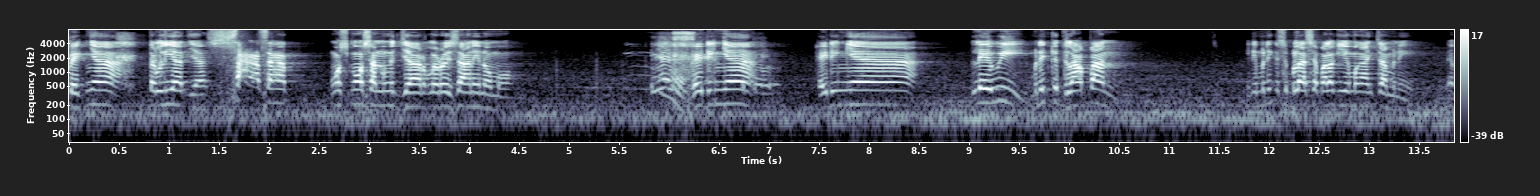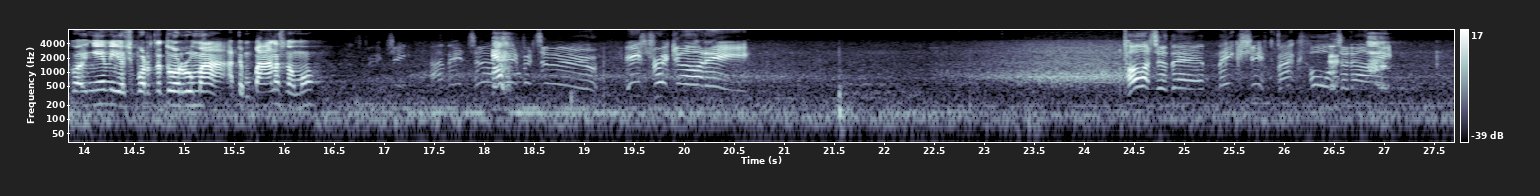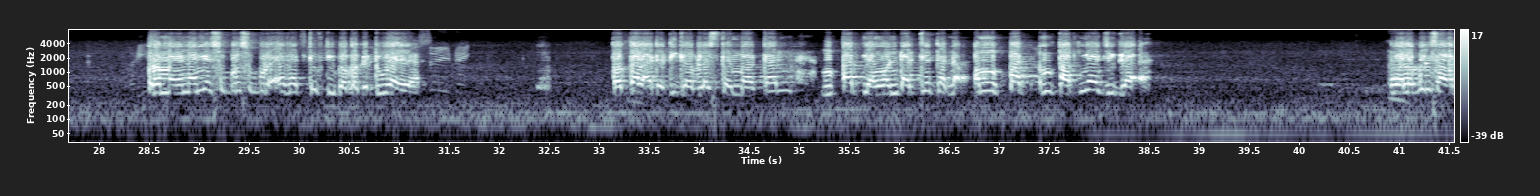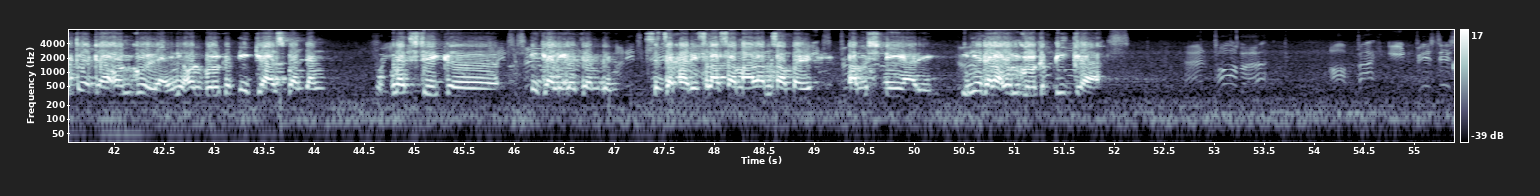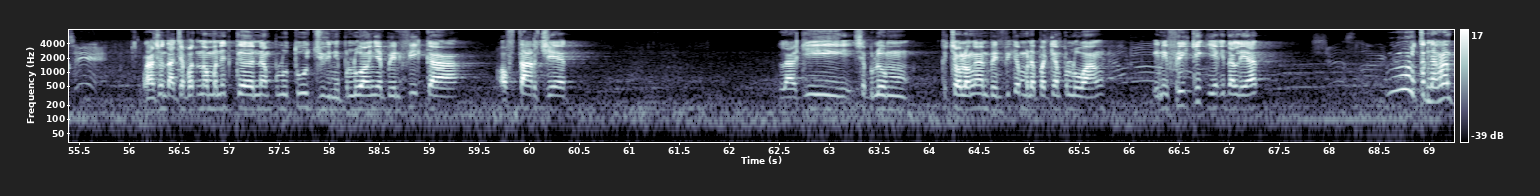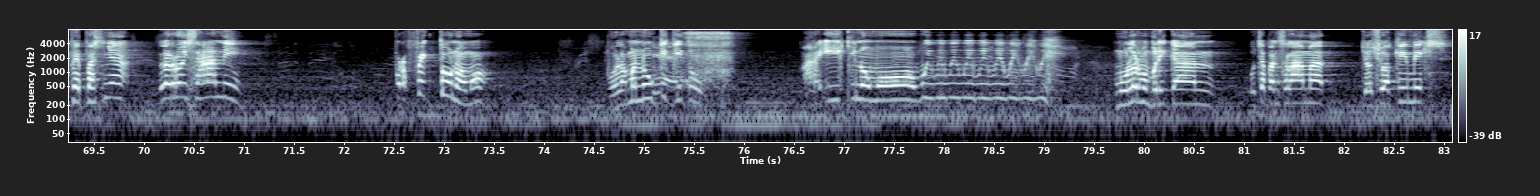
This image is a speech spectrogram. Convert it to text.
Backnya terlihat ya sangat-sangat ngos-ngosan mengejar Leroy Sané Nomo. Yes. Headingnya headingnya Lewi menit ke-8. Ini menit ke-11 siapa lagi yang mengancam ini? Ini kok ingin ya supporter tuan rumah adem panas nomo. And then turned in for two. It's Dragani. Part of their makeshift back four tonight. Permainannya super-super efektif di babak kedua ya. Total ada 13 tembakan, 4 yang on target dan 4 empatnya juga walaupun satu ada on goal ya. Ini on goal ketiga sepanjang match day ke tiga Liga Champions sejak hari Selasa malam sampai Kamis dini hari. Ini adalah on goal ketiga. Langsung tak cepat 6 menit ke 67 ini peluangnya Benfica off target. Lagi sebelum kecolongan Benfica mendapatkan peluang. Ini free kick ya kita lihat. Uh, tendangan bebasnya Leroy Sané. Perfecto nomo. Bola menukik Yes. itu. Hari iki nomo. Wih wih wih wih wih wih wih wih wih. Muller memberikan ucapan selamat Joshua Kimmich.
